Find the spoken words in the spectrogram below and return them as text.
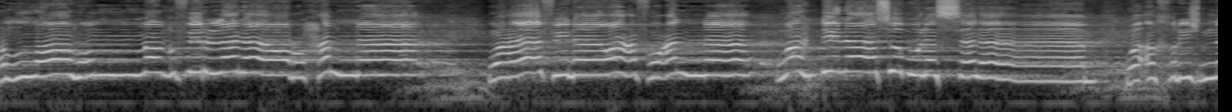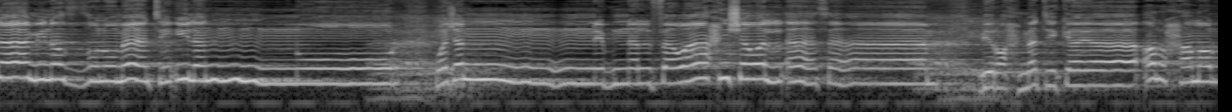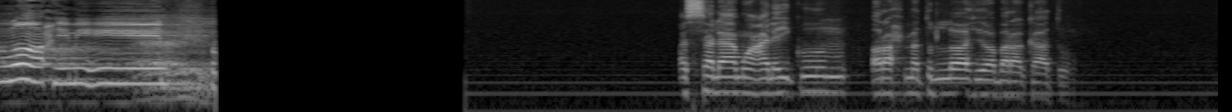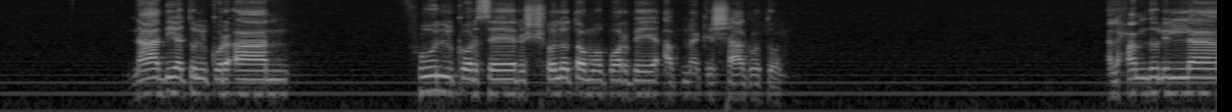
اللهم اغفر لنا وارحمنا وعافنا واعف عنا واهدنا سبل السلام وأخرجنا من الظلمات إلى النور. وجنبنا الفواحش والآثام. برحمتك يا أرحم الراحمين. আসসালামু আলাইকুম রহমতুল্লাহ বারাকাত নাদিয়াতুল কোরআন ফুল কোর্সের ষোলতম পর্বে আপনাকে স্বাগতম। আলহামদুলিল্লাহ,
